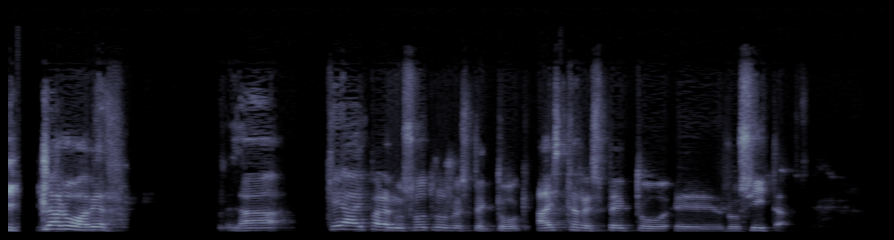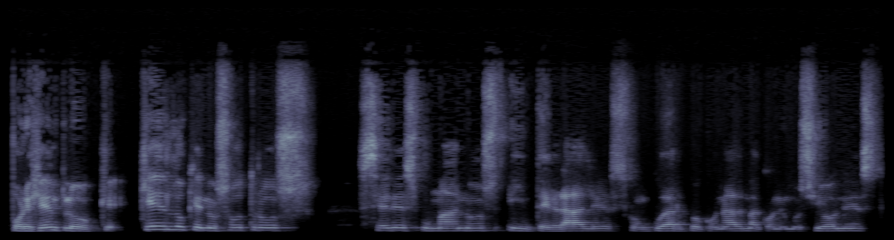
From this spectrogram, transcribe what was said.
Y claro, a ver, la, ¿qué hay para nosotros respecto a este respecto, eh, Rosita? Por ejemplo, ¿qué, ¿qué es lo que nosotros, seres humanos integrales, con cuerpo, con alma, con emociones,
